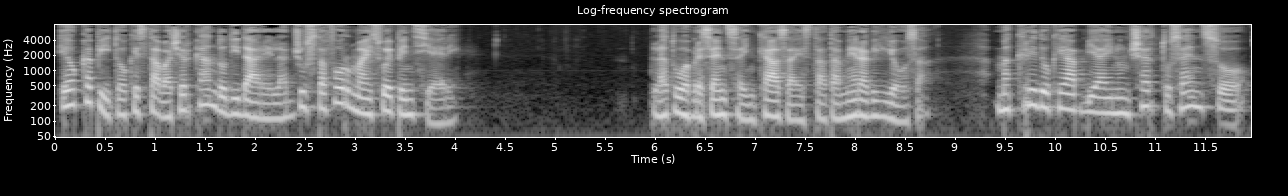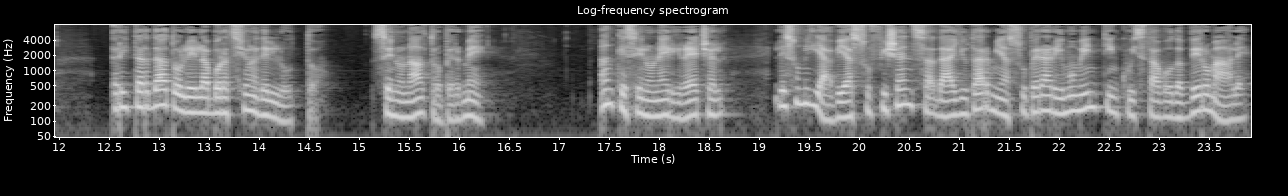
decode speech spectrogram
e ho capito che stava cercando di dare la giusta forma ai suoi pensieri. La tua presenza in casa è stata meravigliosa, ma credo che abbia in un certo senso ritardato l'elaborazione del lutto, se non altro per me. Anche se non eri Rachel, le somigliavi a sufficienza da aiutarmi a superare i momenti in cui stavo davvero male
